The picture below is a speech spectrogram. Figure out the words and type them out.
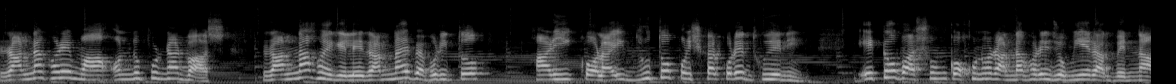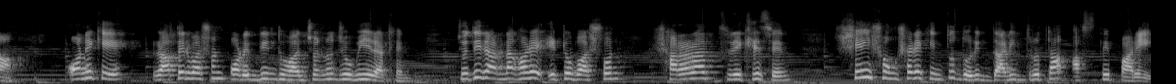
রান্নাঘরে মা অন্নপূর্ণার বাস। রান্না হয়ে গেলে রান্নায় ব্যবহৃত হাঁড়ি, কড়াই দ্রুত পরিষ্কার করে ধুয়ে নিন। এটো বাসন কখনো রান্নাঘরে জমিয়ে রাখবেন না। অনেকে রাতের বাসন পরের দিন ধোয়ার জন্য জমিয়ে রাখেন। যদি রান্নাঘরে এটো বাসন সারা রাত রেখেছেন, সেই সংসারে কিন্তু দরিদ্র দারিদ্রতা আসতে পারে।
